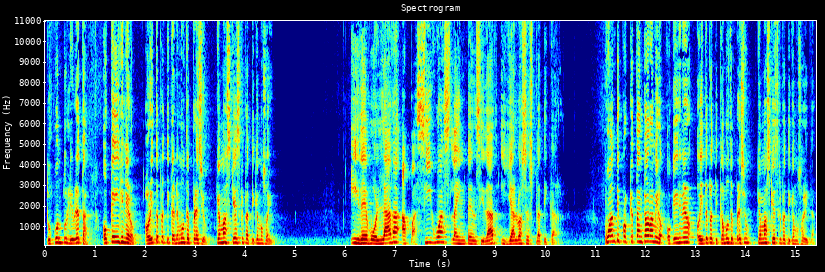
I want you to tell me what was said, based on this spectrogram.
Tú con tu libreta. Ok, ingeniero, ahorita platicaremos de precio. ¿Qué más quieres que platiquemos hoy? Y de volada apaciguas la intensidad y ya lo haces platicar. ¿Cuánto y por qué tan caro, Ramiro? Ok, ingeniero, ahorita platicamos de precio. ¿Qué más quieres que platiquemos ahorita?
